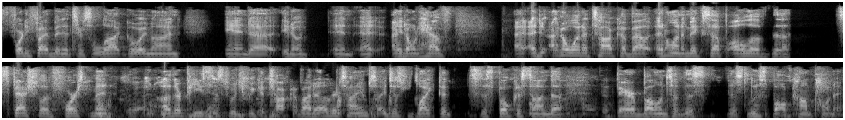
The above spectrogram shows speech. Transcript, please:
45 minutes. There's a lot going on, and uh, you know, and uh, I don't have, I, I don't want to talk about, I don't want to mix up all of the special enforcement and other pieces, which we could talk about at other times. I just would like to just focus on the, the bare bones of this this loose ball component.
